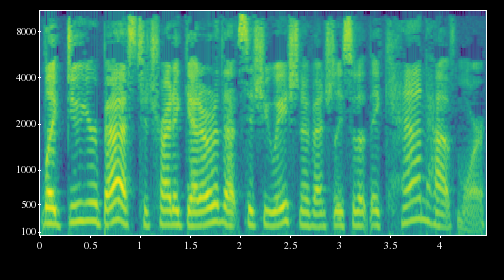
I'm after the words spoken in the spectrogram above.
like do your best to try to get out of that situation eventually so that they can have more.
